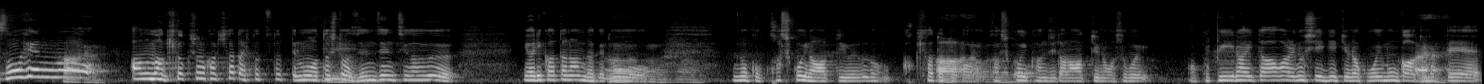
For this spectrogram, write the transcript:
その辺の、はいあのまあ企画書の書き方一つとっても私とは全然違うやり方なんだけど、うんなんか賢いなっていう書き方とか賢い感じだなっていうのがすごいコピーライター上がりの CD っていうのはこういうもんかと思って。はい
